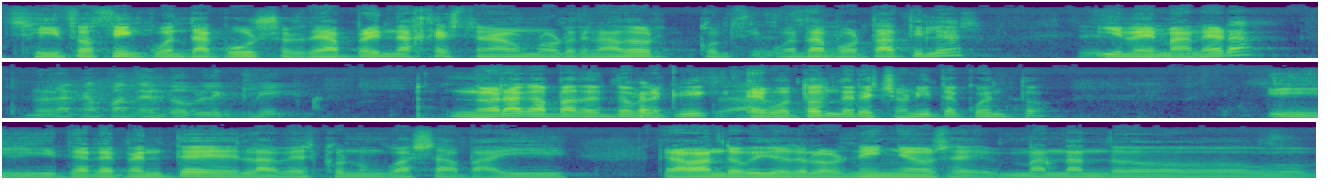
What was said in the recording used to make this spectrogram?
se hizo 50 cursos de aprende a gestionar un ordenador con 50 portátiles y no hay manera. No era capaz del doble clic. No era capaz del doble clic, el botón derecho ni te cuento y de repente la ves con un WhatsApp ahí grabando vídeos de los niños, eh, mandando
